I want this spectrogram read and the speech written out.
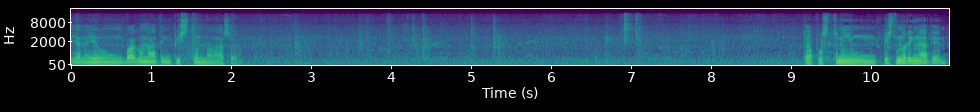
Yan na yung bago nating piston mga sir. Tapos ito na yung piston ring natin.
